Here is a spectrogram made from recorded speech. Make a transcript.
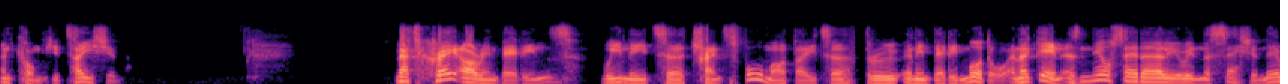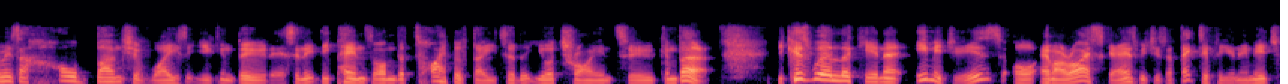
and computation. Now, to create our embeddings, we need to transform our data through an embedding model. And again, as Neil said earlier in the session, there is a whole bunch of ways that you can do this, and it depends on the type of data that you're trying to convert. Because we're looking at images or MRI scans, which is effectively an image,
